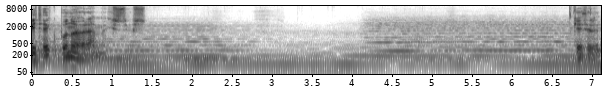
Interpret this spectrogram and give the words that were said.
bir tek bunu öğrenmek istiyorsun. Getirin.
